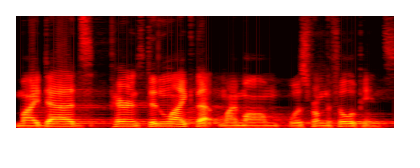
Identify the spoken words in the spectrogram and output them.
My dad's parents didn't like that my mom was from the Philippines.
